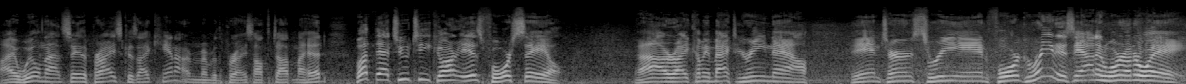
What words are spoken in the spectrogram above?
I will not say the price because I cannot remember the price off the top of my head, but that 2T car is for sale. All right, coming back to green now. In turns three and four, green is out and we're underway.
